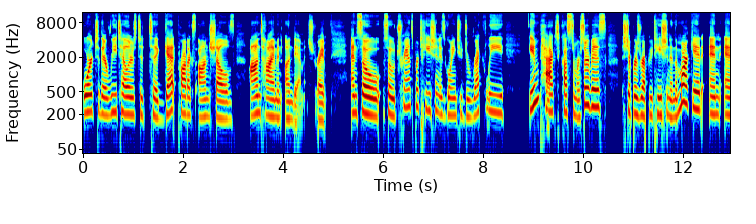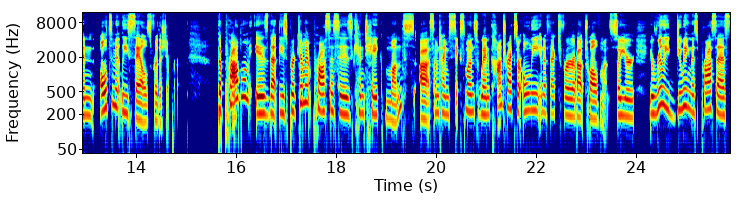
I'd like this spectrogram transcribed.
or to their retailers to to get products on shelves on time and undamaged, right? And so so transportation is going to directly impact customer service, shipper's reputation in the market, and and ultimately sales for the shipper. The problem is that these procurement processes can take months, uh, sometimes six months, when contracts are only in effect for about twelve months. So you're you're really doing this process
